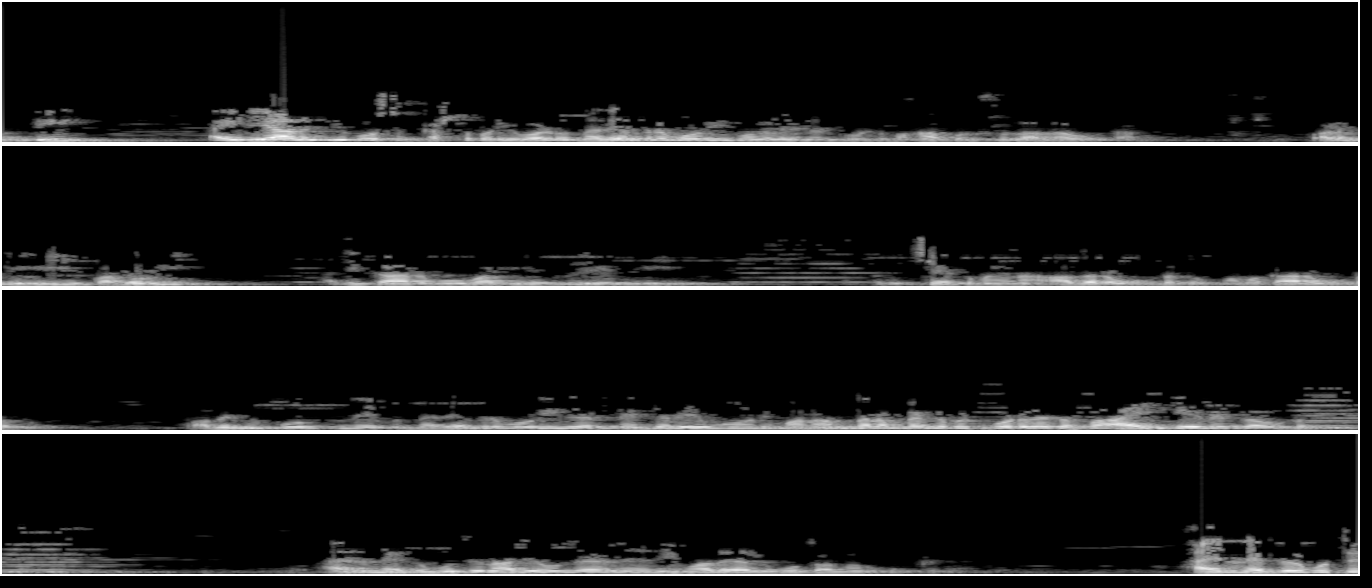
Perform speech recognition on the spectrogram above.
ఉండి ఐడియాలజీ కోసం కష్టపడే వాళ్ళు నరేంద్ర మోడీ మొదలైనటువంటి మహాపురుషులు అలా ఉంటారు. వాళ్ళకి ఈ పదవి అధికారము వాటి ఎందు ఏమీ ప్రత్యేకమైన ఆదరం ఉండదు మమకారం ఉండదు. పదవి పోతుంది నరేంద్ర మోడీ గారిని ఎగ్గరేమో అని మనందరం బెంగపెట్టుకోవడమే తప్ప ఆయనకేమేగా ఉండదు. ఆయన నెగ్గపోతే నాదే ఉంది నేను హిమాలయాలకు పోతాను అనుకుంటాను ఆయన నెగ్గకపోతే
